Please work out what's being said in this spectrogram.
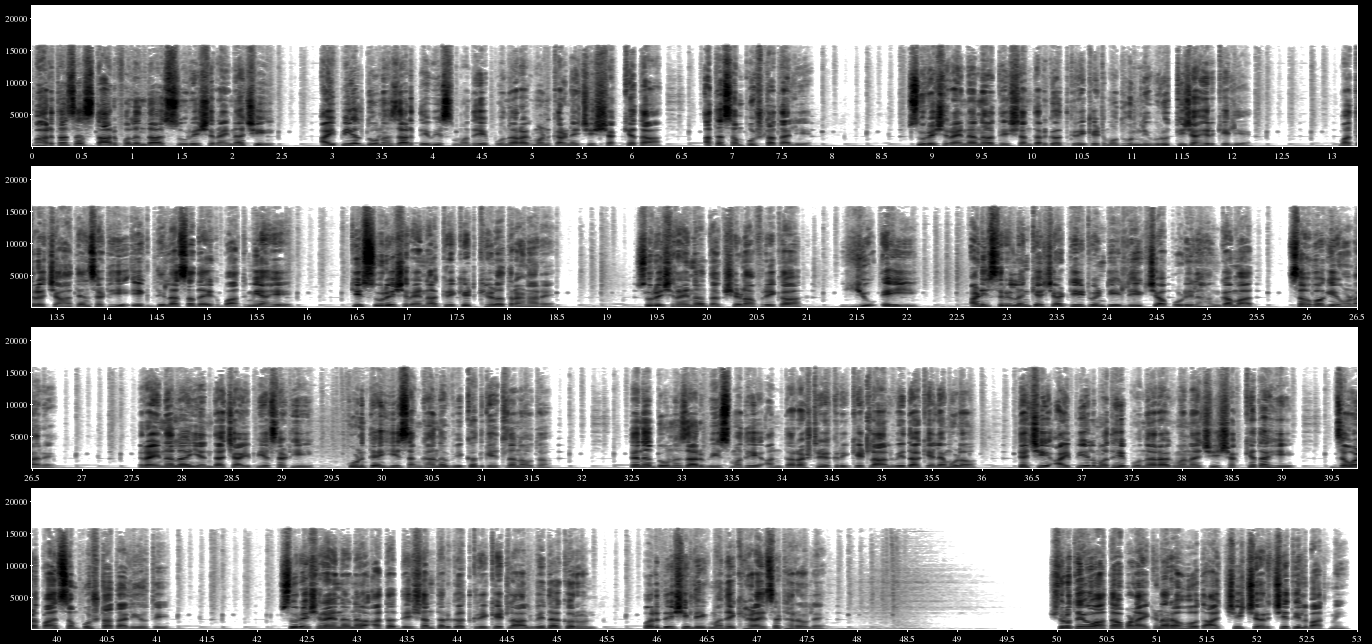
भारताचा स्टार फलंदाज सुरेश रैनाची आय पी एल दोन हजार तेवीसमध्ये पुनरागमन करण्याची शक्यता आता संपुष्टात आली आहे सुरेश रैनानं देशांतर्गत क्रिकेटमधून निवृत्ती जाहीर केली आहे मात्र चाहत्यांसाठी एक दिलासादायक बातमी आहे की सुरेश रैना क्रिकेट खेळत राहणार आहे. सुरेश रायना दक्षिण आफ्रिका युएई आणि श्रीलंकेच्या टी ट्वेंटी लीगच्या पुढील हंगामात सहभागी होणार आहे. रायनाला यंदाच्या आय पी एलसाठी कोणत्याही संघानं विकत घेतलं नव्हतं. त्यानं दोन हजार वीसमध्ये आंतरराष्ट्रीय क्रिकेटला अलविदा केल्यामुळं त्याची आय पी एलमध्ये पुनरागमनाची शक्यताही जवळपास संपुष्टात आली होती. सुरेश रैनानं आता देशांतर्गत क्रिकेटला अलविदा करून परदेशी लीगमध्ये खेळायचं ठरवलंय. श्रोते हो आता आपण ऐकणार आहोत आजची चर्चेतील बातमी.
